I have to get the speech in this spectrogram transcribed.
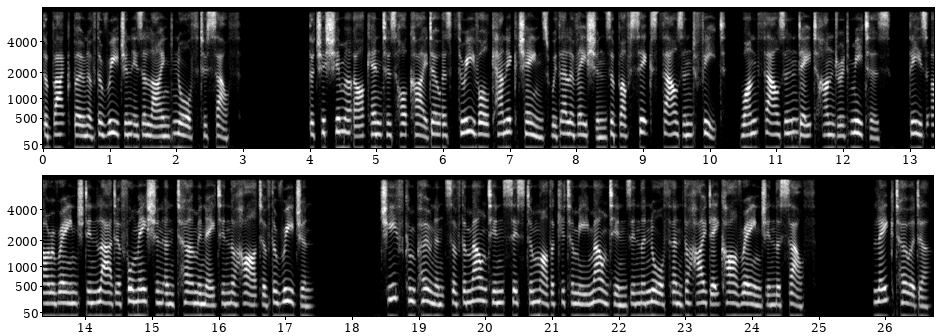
The backbone of the region is aligned north to south. The Chishima arc enters Hokkaido as three volcanic chains with elevations above 6,000 feet, 1,800 meters. These are arranged in ladder formation and terminate in the heart of the region. Chief components of the mountain system are the Kitami Mountains in the north and the Hidaka Range in the south. Lake Towada.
